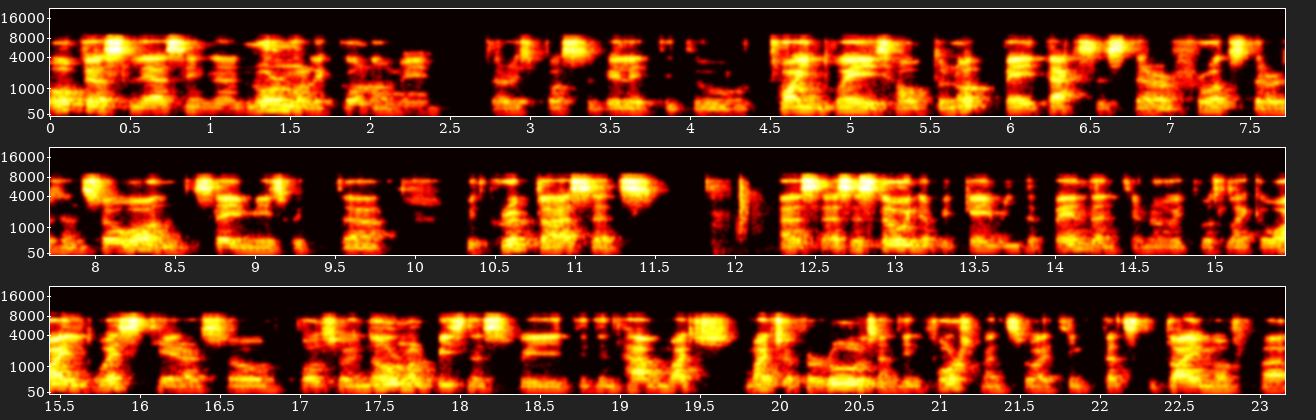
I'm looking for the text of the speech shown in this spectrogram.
Obviously as in a normal economy there is possibility to find ways how to not pay taxes there are fraudsters and so on. The same is with uh, with crypto assets as as Estonia became independent, you know, it was like a wild west here. So also in normal business, we didn't have much much of a rules and enforcement. So I think that's the time of uh,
